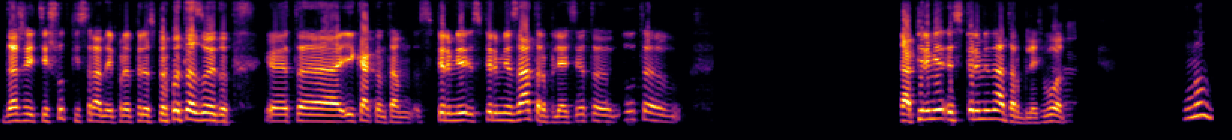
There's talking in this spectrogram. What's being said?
даже эти шутки сраные про, про сперматозоидов. Это, и как он там, сперми, спермизатор, блядь, это, ну, это... А, перми, сперминатор, блядь, вот. Ну,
